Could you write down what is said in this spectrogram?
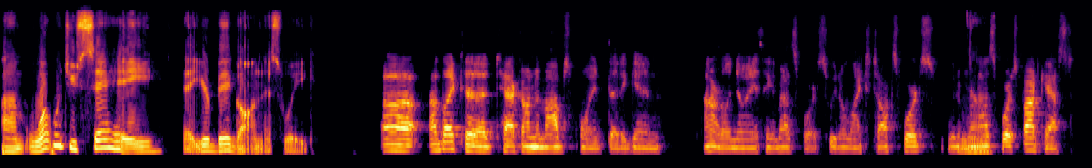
Um, what would you say that you're big on this week? Uh, I'd like to tack on to Mob's point that again, I don't really know anything about sports. We don't like to talk sports. We don't, No. We're a sports podcast.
